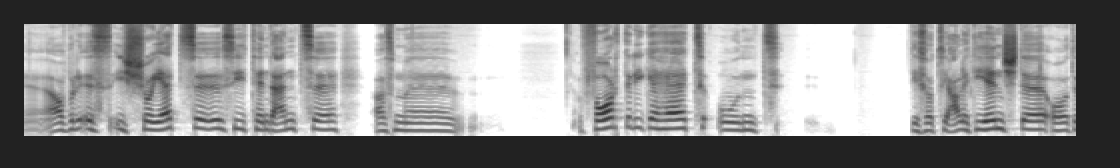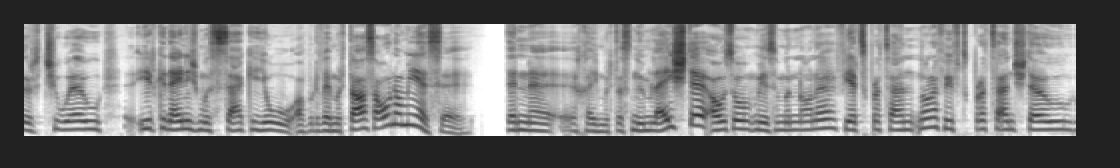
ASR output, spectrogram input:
Äh, aber es ist schon jetzt äh, sind Tendenzen, dass man Forderungen hat und die sozialen Dienste oder die Schule irgendwann muss sagen, ja, aber wenn wir das auch noch müssen, dann äh, können wir das nicht mehr leisten. Also müssen wir noch eine 40%, noch eine 50% Stelle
